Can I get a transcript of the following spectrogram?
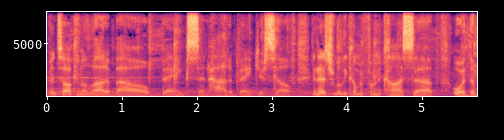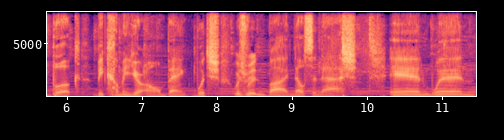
been talking a lot about banks and how to bank yourself. And that's really coming from the concept or the book, Becoming Your Own Bank, which was written by Nelson Nash. And when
